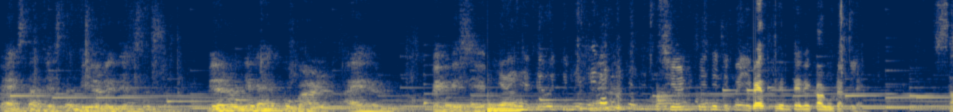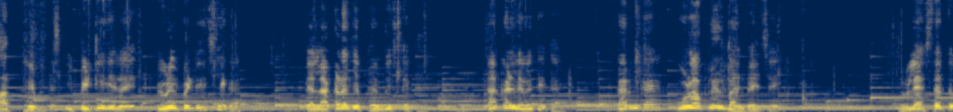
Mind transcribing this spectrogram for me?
काय असतात जास्त मिनरल जास्त असतात. मिनरल म्हणजे काय कोबाल्ट आयर्न मॅग्नेशियम फ्रेम त्याने काढून टाकल्या सात फ्रेम होत्या ही पेटी जे पिवळी पेटी दिसली का त्या लाकडाचे फ्रेम दिसले का का काढले माहिती का कारण काय पोळं आपल्याला बांधायचं आहे ठेवले असतात तर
